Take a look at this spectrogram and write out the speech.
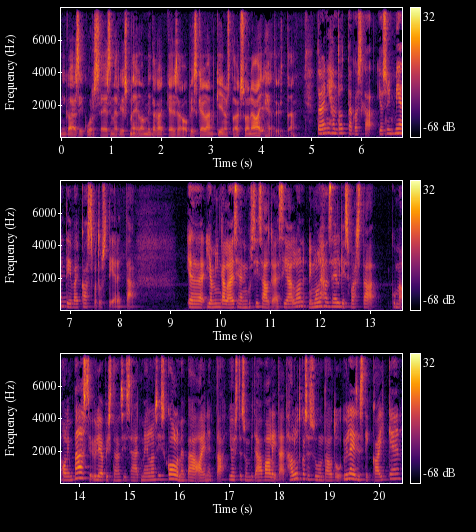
minkälaisia kursseja esimerkiksi meillä on, mitä kaikkea se opiskellaan, kiinnostaako sinua ne aiheet yhtään? Toi on ihan totta, koska jos nyt miettii vaikka kasvatustiedettä ja, minkälaisia niin kuin sisältöjä siellä on, niin mullehan selkisi vasta kun mä olin päässyt yliopiston sisään, että meillä on siis kolme pääainetta, joista sun pitää valita, että haluatko se suuntautua yleisesti kaikkeen,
